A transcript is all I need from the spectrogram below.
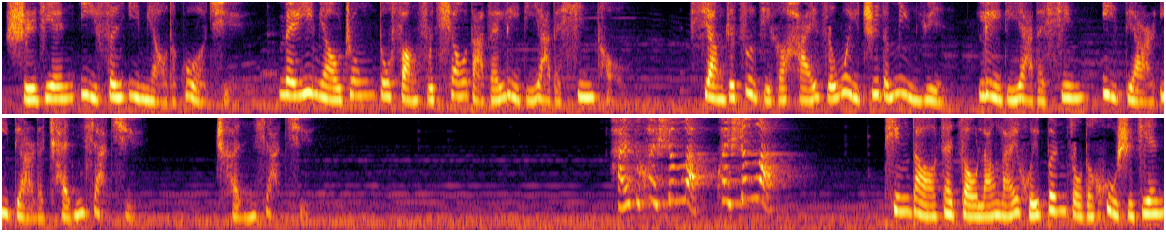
时间一分一秒的过去，每一秒钟都仿佛敲打在莉迪亚的心头。想着自己和孩子未知的命运，莉迪亚的心一点儿一点儿的沉下去，沉下去。孩子快生了，快生了！听到在走廊来回奔走的护士间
